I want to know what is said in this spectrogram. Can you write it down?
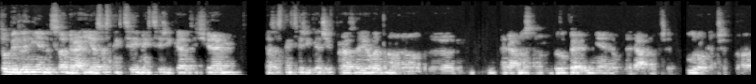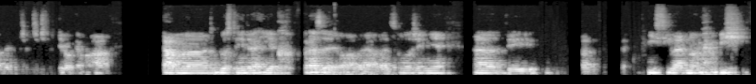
To bydlení je docela drahý. Já zase nechci, nechci říkat, že já zase nechci říkat, že v Praze je levno. Jo. Eh, nedávno jsem byl v Berlíně, no, nedávno před půl rokem, před, před tři čtvrtě rokem a tam eh, to bylo stejně drahý jako v Praze, jo, ale, ale samozřejmě ty kupní síla je mnohem vyšší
